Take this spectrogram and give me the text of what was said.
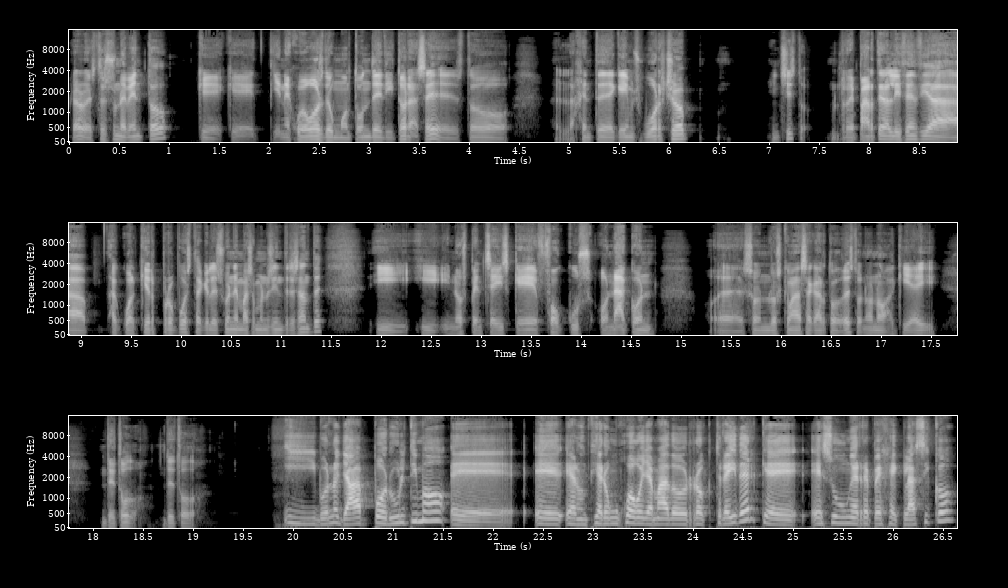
Claro, esto es un evento que, que tiene juegos de un montón de editoras, ¿eh? Esto, la gente de Games Workshop, insisto, reparte la licencia a, cualquier propuesta que le suene más o menos interesante y, y- y no os penséis que Focus o Nacon eh, son los que van a sacar todo esto. No, no, aquí hay de todo, de todo. Y bueno, ya por último, eh, eh, anunciaron un juego llamado Rock Trader, que es un RPG clásico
